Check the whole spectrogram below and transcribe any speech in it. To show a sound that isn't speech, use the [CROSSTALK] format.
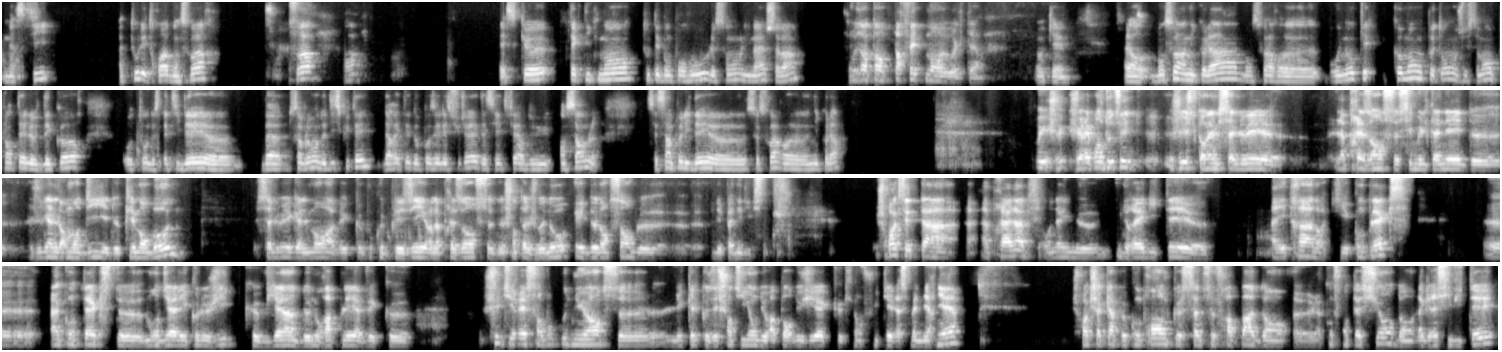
Merci à tous les trois. Bonsoir. Bonsoir. Est-ce que techniquement, tout est bon pour vous? Le son, l'image, ça va? Je vous entends parfaitement, Walter. Ok. Alors, bonsoir Nicolas, bonsoir euh, Bruno. comment peut-on justement planter le décor autour de cette idée euh, bah, tout simplement de discuter, d'arrêter d'opposer les sujets, d'essayer de faire du ensemble? C'est ça un peu l'idée euh, ce soir, Nicolas? Oui, je vais répondre tout de suite. Juste quand même saluer la présence simultanée de Julien de Normandie et de Clément Beaune, saluer également avec beaucoup de plaisir la présence de Chantal Juvenot et de l'ensemble euh, des panélistes. Je crois que c'est un, préalable. On a une, réalité euh, à étreindre qui est complexe. Euh, un contexte mondial écologique vient de nous rappeler avec, je dirais sans beaucoup de nuances, les quelques échantillons du rapport du GIEC qui ont fuité la semaine dernière je crois que chacun peut comprendre que ça ne se fera pas dans euh, la confrontation, dans l'agressivité,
